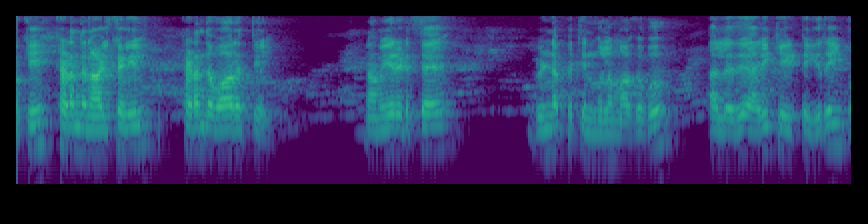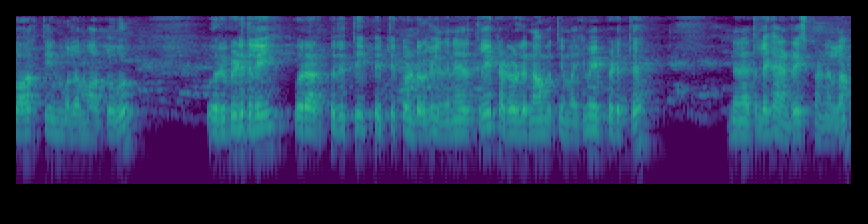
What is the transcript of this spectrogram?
ஓகே கடந்த நாட்களில் கடந்த வாரத்தில் நாம் ஏறெடுத்த விண்ணப்பத்தின் மூலமாகவோ அல்லது அறிக்கையிட்ட இறை வார்த்தையின் மூலமாகவோ ஒரு விடுதலை ஒரு அற்புதத்தை பெற்றுக்கொண்டவர்கள் இந்த நேரத்திலே கடவுளுடைய நாமத்தை மகிமைப்படுத்த இந்த நேரத்தில் ஹேண்ட்ரைஸ் பண்ணலாம்.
